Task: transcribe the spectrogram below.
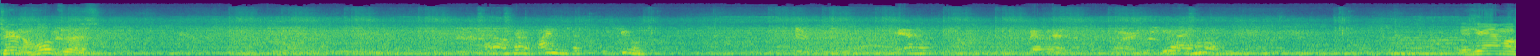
tearing a hole through us. I know, I'm trying to find him, but. Ammo. Weapon has Alright. Yeah, I know. Here's your ammo.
